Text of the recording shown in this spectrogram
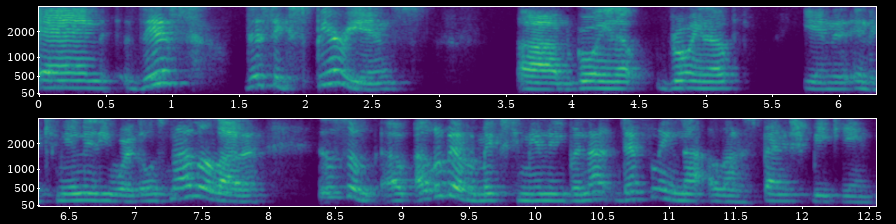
And this this experience um, growing up growing up in in the community where there was not a lot of there was a, a, little bit of a mixed community, but not definitely not a lot of Spanish speaking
